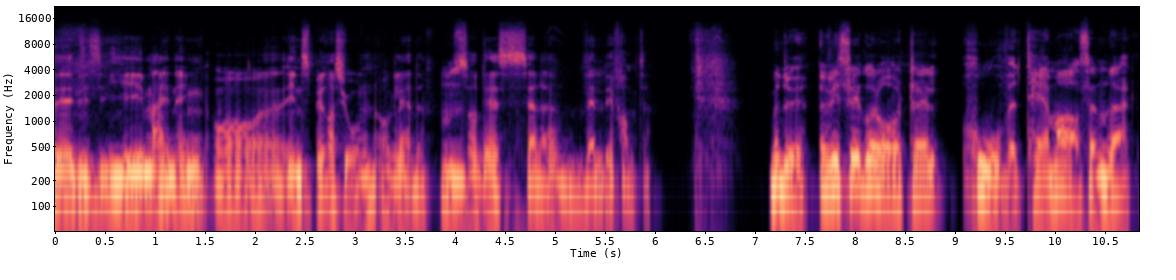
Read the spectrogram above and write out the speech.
det gir mening og inspirasjon og glede. Mm. Så det ser jeg veldig fram til. Men du, hvis vi går over til hovedtemaet, selv om det er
